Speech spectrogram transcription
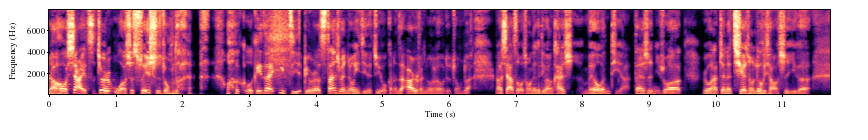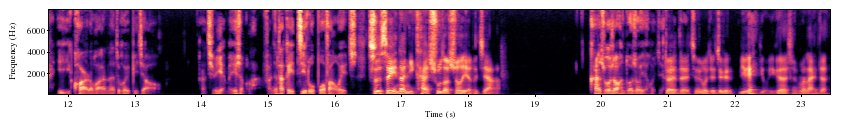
然后下一次就是我是随时中断，我 我可以在一集，比如说三十分钟一集的剧，我可能在二十分钟的时候我就中断，然后下次我从那个地方开始没有问题啊。但是你说如果它真的切成六小时一个一块儿的话，那就会比较啊，其实也没什么了，反正它可以记录播放位置。所以所以那你看书的时候也会这样啊？看书的时候很多时候也会这样。对对，其实我觉得这个哎有一个什么来的，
